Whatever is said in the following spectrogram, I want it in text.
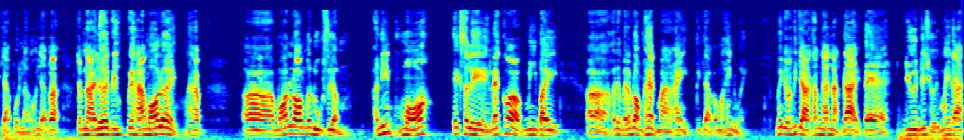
พี่จ่าปวดหลังพี่จ่าก็จำหน่ายเลยไปไปหาหมอเลยนะครับหมอนรองกระดูกเสื่อม อันนี้หมอเอ็กซเรย์และก็มีใบเขาเรียกใบรับรองแพทย์มาให้พี่จ่าก็มาให้หน่วย เนื่องจากว่าพี่จ่าทำงานหนักได้ แต่ยืนเฉยๆไม่ได้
